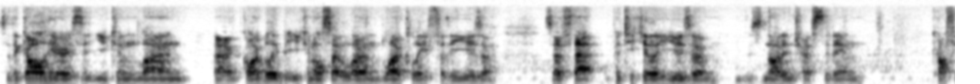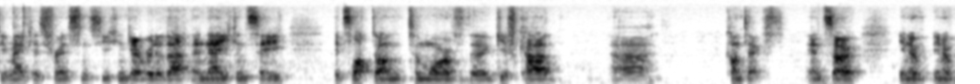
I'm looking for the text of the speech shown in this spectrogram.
So the goal here is that you can learn uh, globally, but you can also learn locally for the user. So if that particular user is not interested in coffee makers, for instance, you can get rid of that. And now you can see it's locked on to more of the gift card uh, context. And so in a, in a,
